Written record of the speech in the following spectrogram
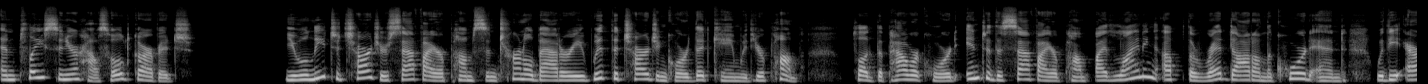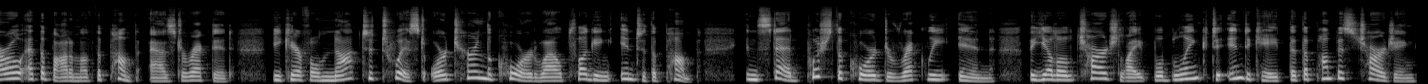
and place in your household garbage. You will need to charge your Sapphire pump's internal battery with the charging cord that came with your pump. Plug the power cord into the Sapphire pump by lining up the red dot on the cord end with the arrow at the bottom of the pump as directed. Be careful not to twist or turn the cord while plugging into the pump. Instead, push the cord directly in. The yellow charge light will blink to indicate that the pump is charging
